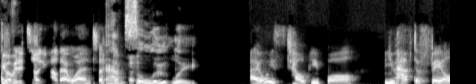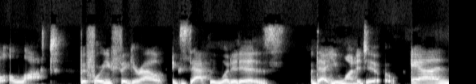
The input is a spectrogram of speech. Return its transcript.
Do you want me to tell you how that went? Absolutely. I always tell people you have to fail a lot before you figure out exactly what it is that you want to do. And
